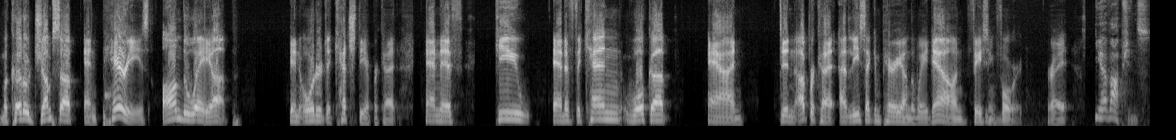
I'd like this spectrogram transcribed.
Makoto jumps up and parries on the way up in order to catch the uppercut. And if he and if the Ken woke up and did an uppercut, at least I can parry on the way down facing Mhm. forward, right? you have options.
